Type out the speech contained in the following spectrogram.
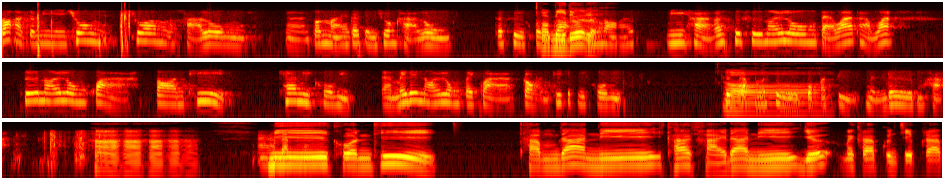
ก็อาจจะมีช่วงช่วงขาลงอ่าต้นไม้ก็เป็นช่วงขาลง ก็คือคนอ๋อก็มีด้วยเหรอซื้อน้อยมีค่ะ ก็คือซื้อน้อยลง แต่ว่าถามว่าซื้อน้อยลงกว่าตอนที่แค่มีโควิด แต่ไม่ได้น้อยลงไปกว่าก่อนที่จะมีโควิด คือกลับมาสู่ปกติเหมือนเดิมค่ะฮ่าฮ่าฮ่าฮ่าฮ่าอ่ามีแบบนั้นคนที่ ทำด้านนี้ค้าขายด้านนี้เยอะไหมครับ คุณจิ๊บครับ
